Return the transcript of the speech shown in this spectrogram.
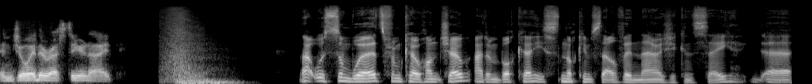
Enjoy the rest of your night. That was some words from co honcho Adam Booker. He snuck himself in there, as you can see. Uh,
